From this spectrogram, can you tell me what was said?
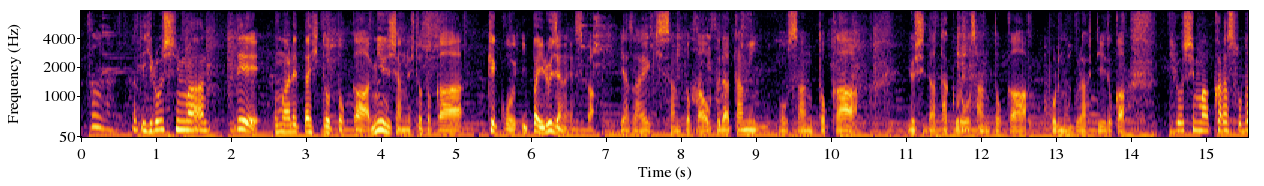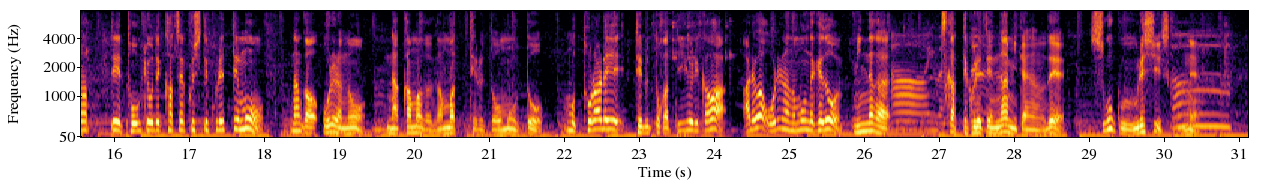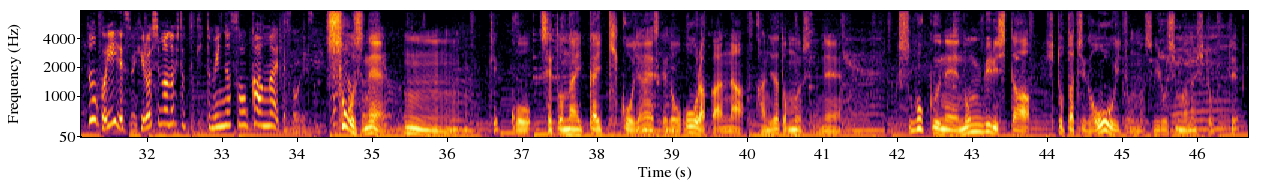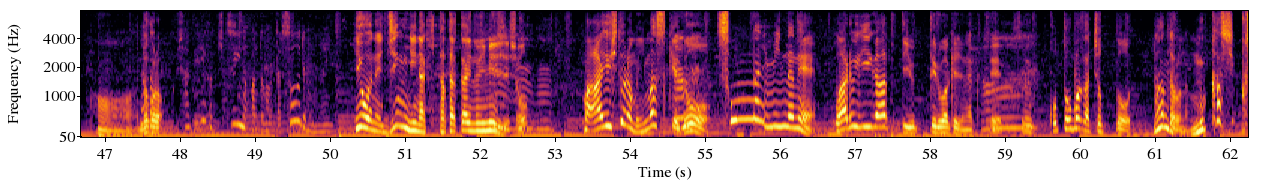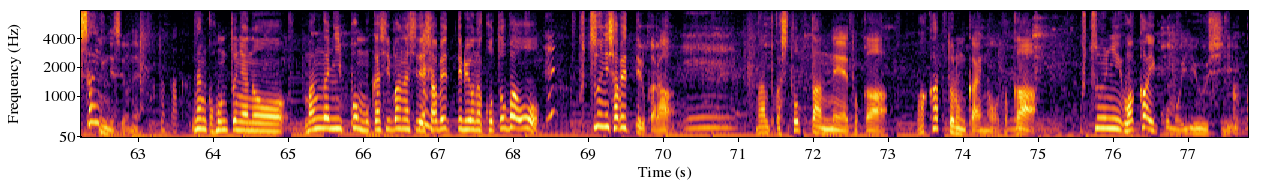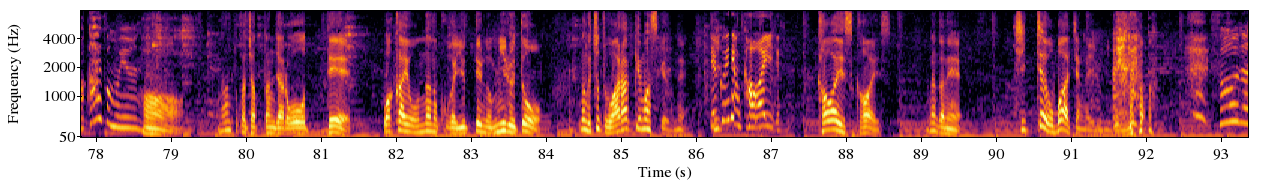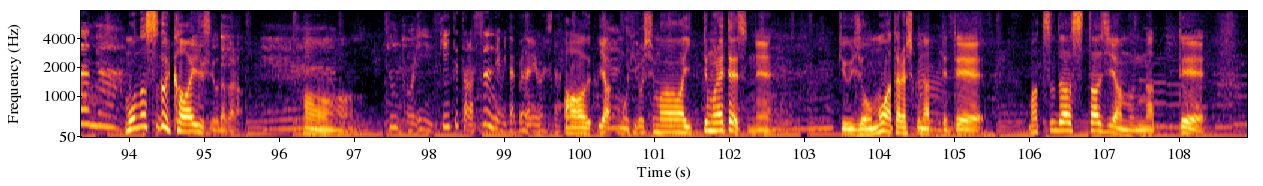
そうなんだ。だって広島で生まれた人とかミュージシャンの人とか結構いっぱいいるじゃないですか。矢沢永吉さんとか奥田民生さんとか吉田拓郎さんとかポルノグラフィティとか広島から育って東京で活躍してくれてもなんか俺らの仲間が頑張ってると思うともう取られてるとかっていうよりかはあれは俺らのもんだけどみんなが使ってくれてんなみたいなのですごく嬉しいですけどね。なんかいいですね。広島の人ってきっとみんなそう考えてそうですね。そうですね。ううん。ん。結構瀬戸内海気候じゃないですけどおおらかな感じだと思うんですよねすごくねのんびりした人たちが多いと思います広島の人って。はあだから喋りがきついのかと思ったらそうでもない。要はね仁義なき戦いのイメージでしょ、うんうんまあああいう人らもいますけど、そんなにみんなね悪気があって言ってるわけじゃなくてそういう言葉がちょっとなんだろうな昔臭いんですよね。言葉が。なんか本当にあの漫画日本昔話で喋ってるような言葉を普通に喋ってるからへ「なんとかしとったんね」とか「分かっとるんかいの」とか普通に若い子も言うし。若い子も言うんだ。はあ、なんとかじゃったんじゃろうって若い女の子が言ってるのを見るとなんかちょっと笑けますけどね。逆にでも可愛いです。可愛いです可愛いです。なんかねちっちゃいおばあちゃんがいるみたいな。そうなんだ。ものすごい可愛いですよだから。はなんかいい。聞いてたら住んでみたくなりました。あいやもう広島は行ってもらいたいですね。球場も新しくなってて、マツダスタジアムになって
